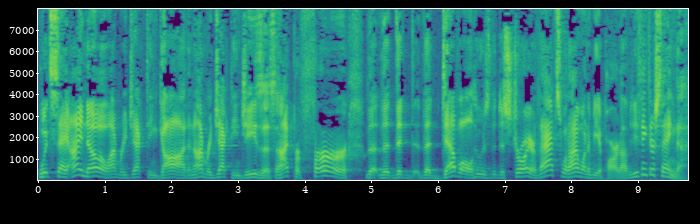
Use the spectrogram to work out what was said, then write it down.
would say, I know I'm rejecting God and I'm rejecting Jesus and I prefer the, the, the, the devil who's the destroyer. That's what I want to be a part of. Do you think they're saying that?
